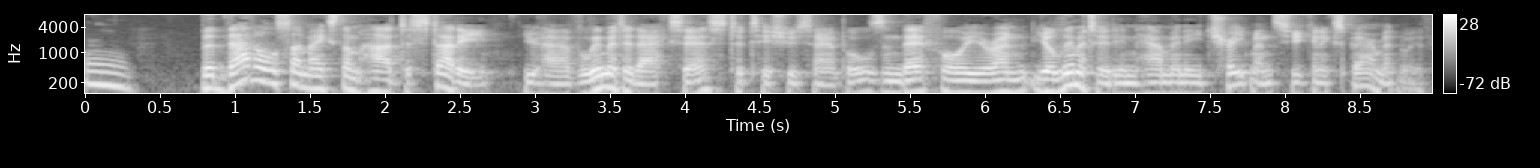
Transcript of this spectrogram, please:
Mm. But that also makes them hard to study. You have limited access to tissue samples, and therefore you're, un- you're limited in how many treatments you can experiment with.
